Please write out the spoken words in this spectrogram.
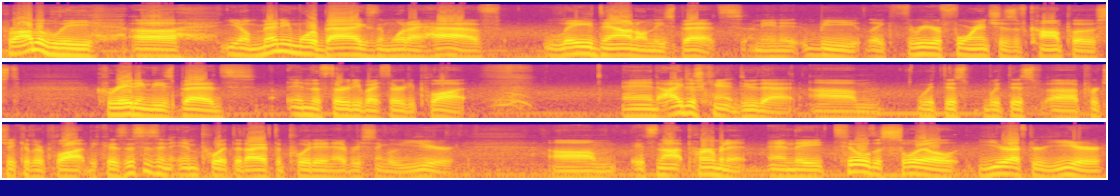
probably, uh, you know, many more bags than what I have laid down on these beds. I mean, it would be like three or four inches of compost creating these beds in the 30 by 30 plot. And I just can't do that. Um, with this with this uh, particular plot because this is an input that I have to put in every single year. Um, it's not permanent, and they till the soil year after year.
